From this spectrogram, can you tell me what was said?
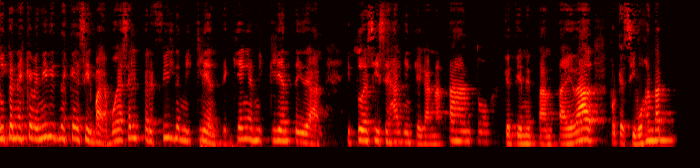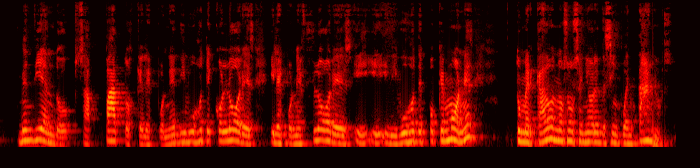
Tú tenés que venir y tenés que decir, vaya, voy a hacer el perfil de mi cliente. ¿Quién es mi cliente ideal? Y tú decís, es alguien que gana tanto, que tiene tanta edad, porque si vos andas vendiendo zapatos que les pones dibujos de colores y les pones flores y, y dibujos de Pokémones, tu mercado no son señores de 50 años,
